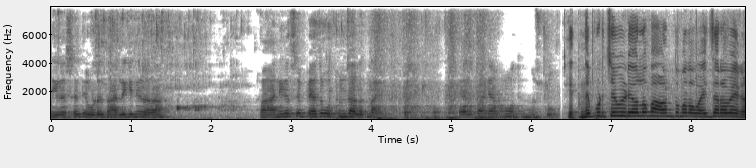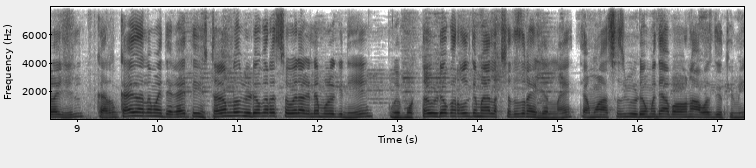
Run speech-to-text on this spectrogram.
हे कसं तेवढं झालं की नाही जरा? पाणी कसं प्याचं ओतून चालत नाही. प्यायचं पाणी आपण ओतून नसतो. इथने पुढच्या व्हिडिओला भावानं तुम्हाला वाईट जरा वेगळा येईल. कारण काय झालं माहिती आहे काय? ते इंस्टाग्रामला व्हिडिओ करायला सवय लागल्यामुळे की नाही मोठा व्हिडिओ करायला ते माझ्या लक्षातच राहिलेलं नाही. त्यामुळे असंच व्हिडिओमध्ये भावानं आवाज देतो मी.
